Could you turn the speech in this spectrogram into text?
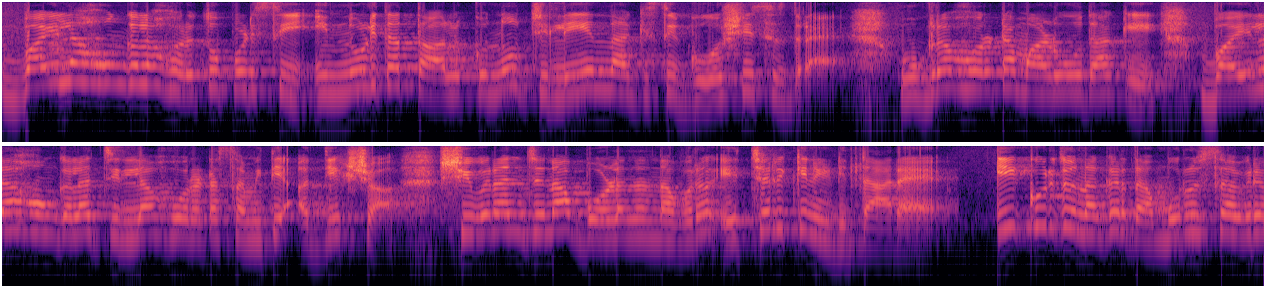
ಬೈಲಹೊಂಗಲ ಹೊರತುಪಡಿಸಿ ಇನ್ನುಳಿದ ತಾಲೂಕನ್ನು ಜಿಲ್ಲೆಯನ್ನಾಗಿಸಿ ಘೋಷಿಸಿದ್ರೆ ಉಗ್ರ ಹೋರಾಟ ಮಾಡುವುದಾಗಿ ಬೈಲಹೊಂಗಲ ಜಿಲ್ಲಾ ಹೋರಾಟ ಸಮಿತಿ ಅಧ್ಯಕ್ಷ ಶಿವರಂಜನ ಬೋಳನವರು ಎಚ್ಚರಿಕೆ ನೀಡಿದ್ದಾರೆ. ಈ ಕುರಿತು ನಗರದ ಮೂರು ಸಾವಿರ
